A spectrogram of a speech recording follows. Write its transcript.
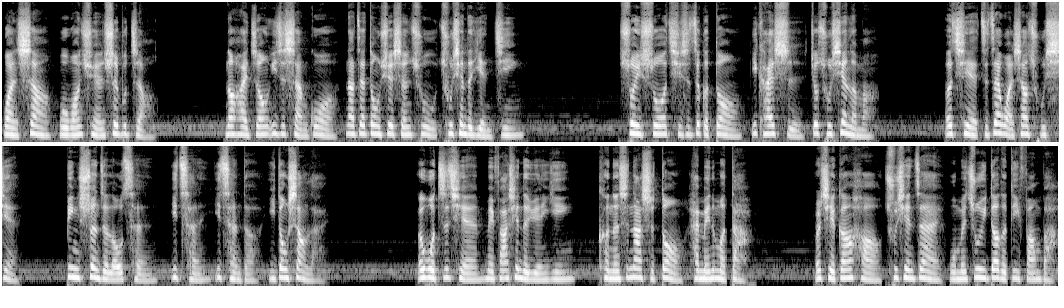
晚上我完全睡不着，脑海中一直闪过那在洞穴深处出现的眼睛。所以说，其实这个洞一开始就出现了吗？而且只在晚上出现，并顺着楼层一层一层的移动上来。而我之前没发现的原因，可能是那时洞还没那么大，而且刚好出现在我没注意到的地方吧。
